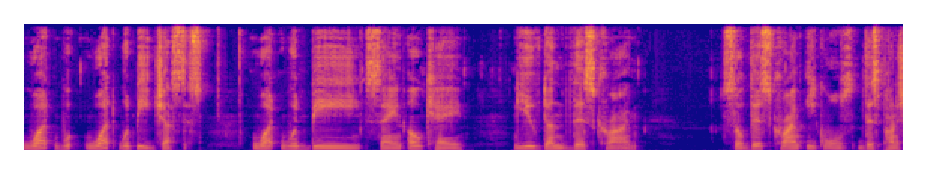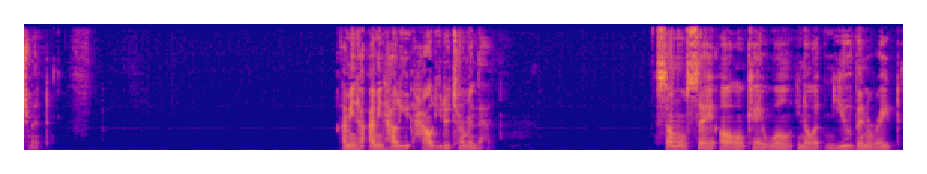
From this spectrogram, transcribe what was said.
what w- what would be justice? What would be saying, okay, you've done this crime, so this crime equals this punishment? I mean, I mean, how do you how do you determine that? Some will say, "Oh, okay, well, you know what? You've been raped,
